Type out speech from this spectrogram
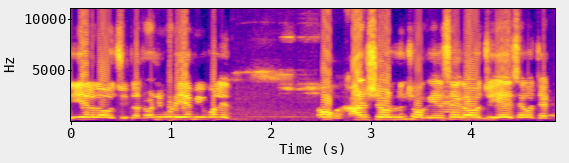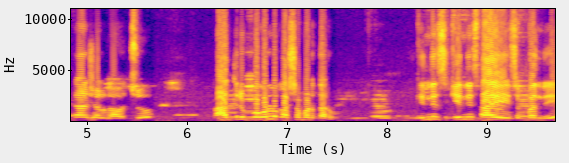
డిఎల్ కావచ్చు ఇట్లాంటివన్నీ కూడా ఏమి ఇవ్వలేదు. ఒక కానిస్టేబుల్ నుంచి ఒక ఎస్ఐ కావచ్చు ఏఎస్ఐ కావచ్చు హెడ్ కానిస్టేబుల్ కావచ్చు రాత్రి పొగళ్ళు కష్టపడతారు. కింది కింది స్థాయి సిబ్బంది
